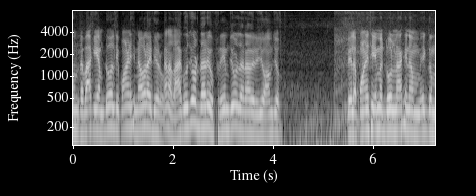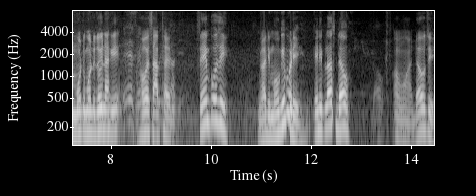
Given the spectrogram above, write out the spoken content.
ઓમ તો બાકી આમ ડોલથી પાણીથી નવરાઈ દેરો. કાના લાગો જોરદાર રહ્યો ફ્રેમ જોરદાર આવી રહ્યો આમ જો. પેલા પાણીથી એમ ડોલ નાખીને આમ એકદમ મોટી મોટી ધોઈ નાખી. હવે સાફ થાય શેમ્પૂથી ગાડી મોંઘી પડી. કેની પ્લસ ડવ હા ડવથી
